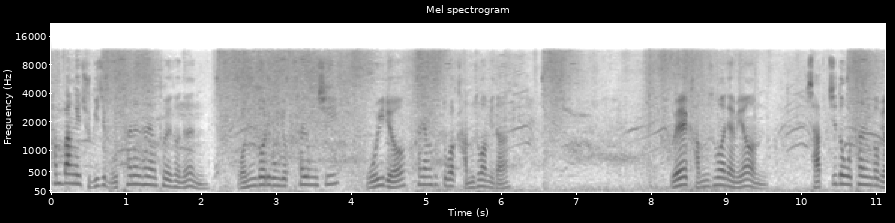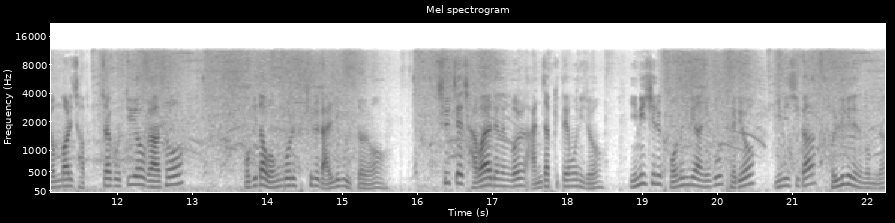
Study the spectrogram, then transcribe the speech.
한방에 죽이지 못하는 사냥터에서는 원거리 공격 사용 시 오히려 사냥 속도가 감소합니다. 왜 감소하냐면 잡지도 못하는 거 몇 마리 잡자고 뛰어가서 거기다 원거리 스킬을 날리고 있어요. 실제 잡아야 되는 걸 안 잡기 때문이죠. 이니시를 거는 게 아니고 되려 이니시가 걸리게 되는 겁니다.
